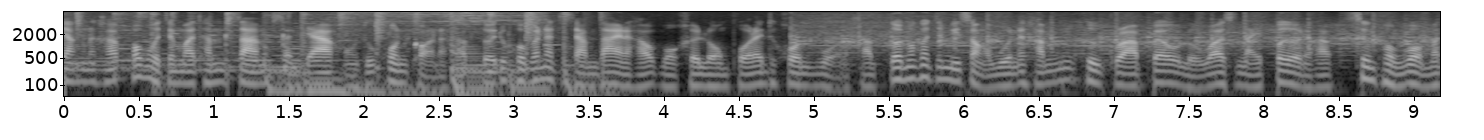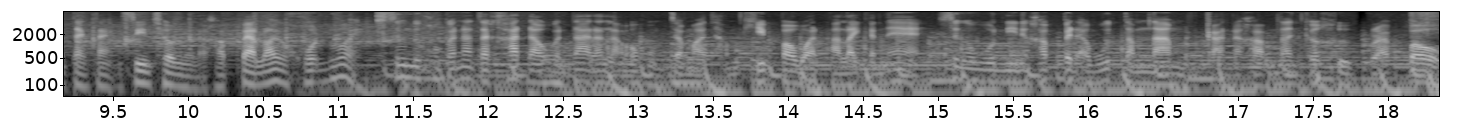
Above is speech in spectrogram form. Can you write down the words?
ยังนะครับเพราะผมจะมาทำตามสัญญาของทุกคนก่อนนะครับโดยทุกคนก็น่าจะจำได้นะครับผมเคยลงโพสให้ทุกคนโหวตนะครับโดยมันก็จะมี2อาวุธนะครับนั่คือ grapple หรือว่า sniper นะครับซึ่งผมโหวตมันแตกต่างสิ้นเชิงเลยนะครับ800กว่าคนด้วย ซึ่งทุกคนก็น่าจะคาดเดากันได้แล้วแหละว่าผมจะมาทำคลิปประวัติอะไรกันแน่ ซึ่งอาวุธนี้นะครับเป็นอาวุธตำนามเหมือนกันนะครับ นั่นก็คือ grapple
